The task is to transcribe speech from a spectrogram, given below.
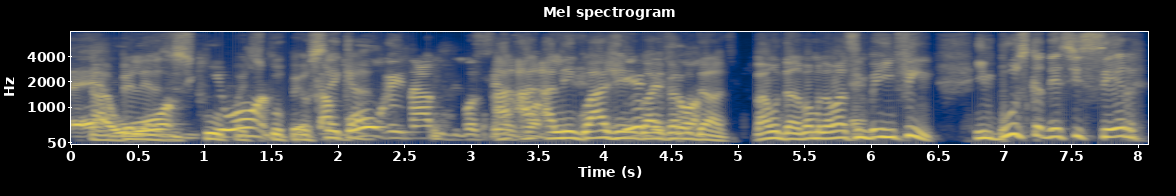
É, tá, beleza, homem. desculpa, homem? desculpa. Eu sei que a, o reinado de vocês, a, a, a linguagem, a linguagem vai mudando. Vai mudando, vai mudando. Mas, assim, é. enfim, em busca desse ser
